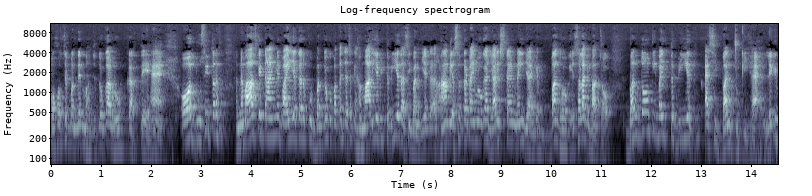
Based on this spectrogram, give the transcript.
बहुत से बंदे मस्जिदों का रुख करते हैं और दूसरी तरफ़, नमाज़ के टाइम में भाई अगर कोई बंदों को पता जैसे कि हमारी अभी तबीयत ऐसी बन गई है हाँ भी असर का टाइम हो गया यार इस टाइम नहीं जाएँगे, बंद हो गए, सलाह के बाद जाओ। बंदों की भाई तबीयत ऐसी बन चुकी है, लेकिन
